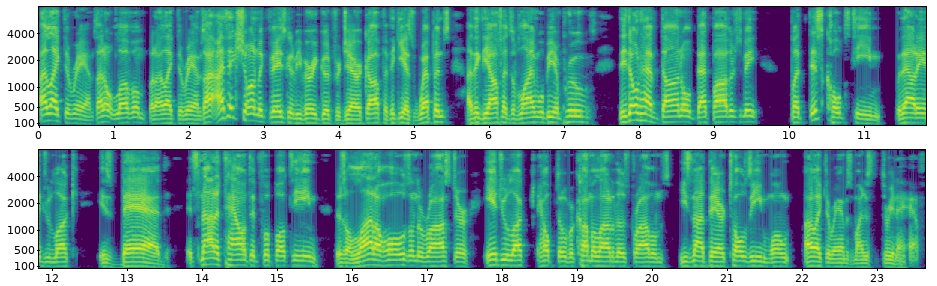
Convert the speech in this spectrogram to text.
I like the Rams. I don't love them, but I like the Rams. I, I think Sean McVay is going to be very good for Jared Goff. I think he has weapons. I think the offensive line will be improved. They don't have Donald. That bothers me. But this Colts team without Andrew Luck is bad. It's not a talented football team. There's a lot of holes on the roster. Andrew Luck helped overcome a lot of those problems. He's not there. Tolzien won't. I like the Rams minus three and a half.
